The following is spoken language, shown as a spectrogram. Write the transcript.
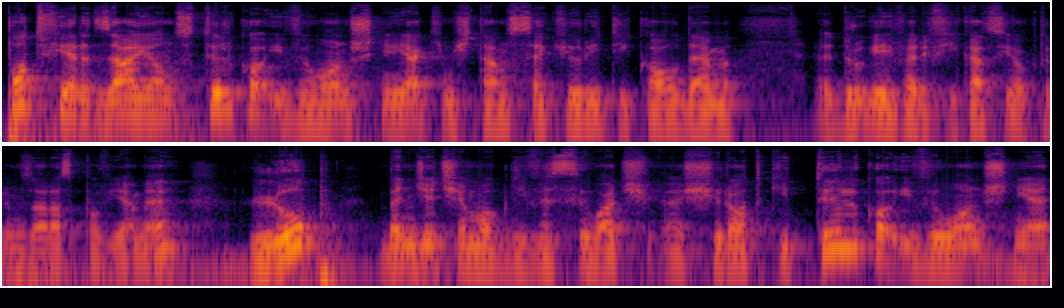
potwierdzając tylko i wyłącznie jakimś tam security codem drugiej weryfikacji, o którym zaraz powiemy, lub będziecie mogli wysyłać e, środki tylko i wyłącznie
